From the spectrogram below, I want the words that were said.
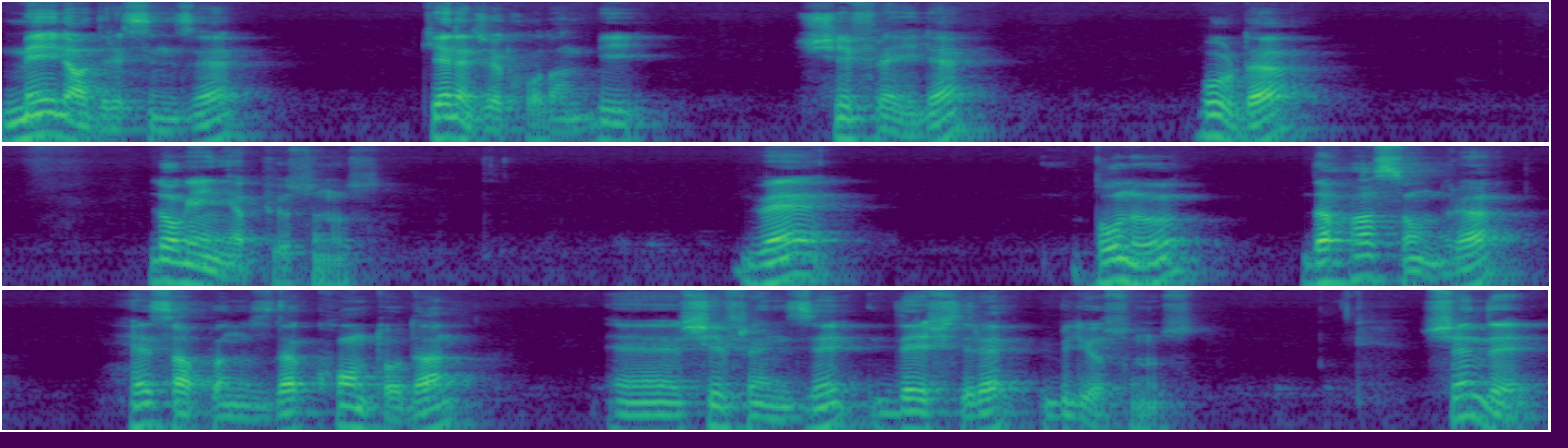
mail adresinize gelecek olan bir şifre ile burada login yapıyorsunuz. Ve bunu daha sonra hesabınızda kontodan e, şifrenizi değiştirebiliyorsunuz. Şimdi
